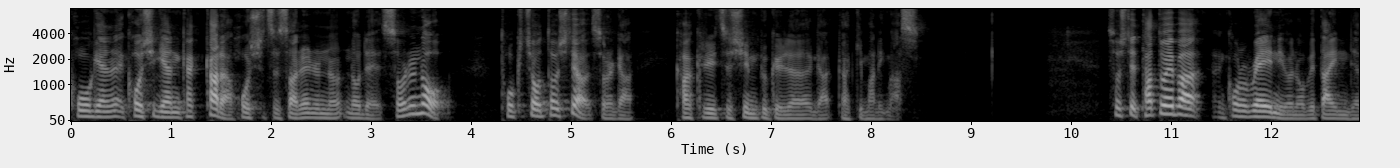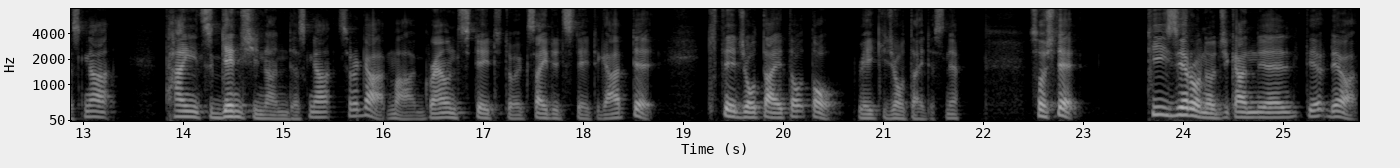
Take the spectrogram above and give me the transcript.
光源格子源から放出されるので、それの特徴としては、それが確率振幅が決まります。そして、例えば、この例に述べたいんですが、単一原子なんですが、それが、まあ、ground state と excited state があって、規定状態とと冷気状態ですね。そして、t0 の時間ででは、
